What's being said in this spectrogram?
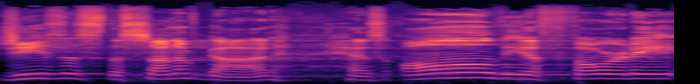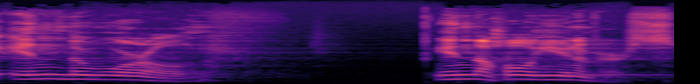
Jesus, the Son of God, has all the authority in the world, in the whole universe.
